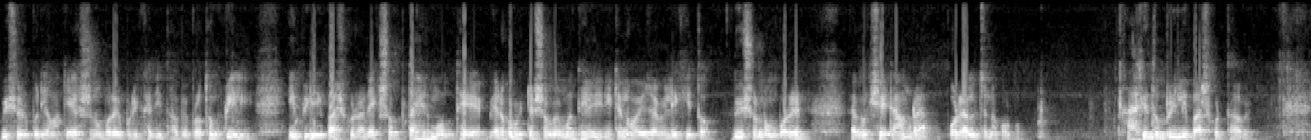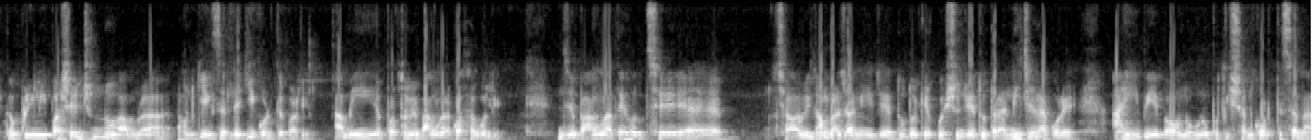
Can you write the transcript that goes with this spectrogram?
বিষয়ের উপরই আমাকে একশো নম্বরের পরীক্ষা দিতে হবে, প্রথম প্রিলি। এই প্রিলি পাশ করার এক সপ্তাহের মধ্যে, এরকম একটা সময়ের মধ্যে রিটার্ন হয়ে যাবে লিখিত, দুইশো নম্বরের, এবং সেটা আমরা পরে আলোচনা করব। আগে তো প্রিলি পাস করতে হবে। তো প্রিলি পাসের জন্য আমরা এখন কি এক্স্যাক্টলি কী করতে পারি? আমি প্রথমে বাংলার কথা বলি। যে বাংলাতে হচ্ছে স্বাভাবিক আমরা জানি যে দুদকের কোয়েশন যেহেতু তারা নিজেরা করে আইবিএ বা অন্য কোনো প্রতিষ্ঠান করতেছে না,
